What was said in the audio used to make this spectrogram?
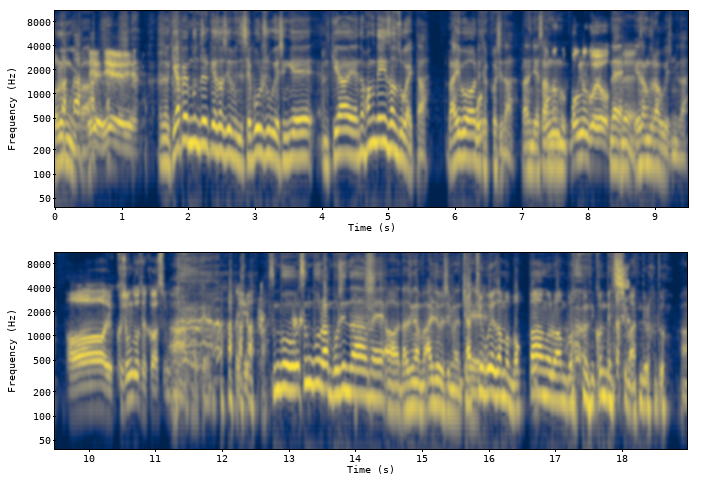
어른 공기밥. 예, 예, 예. 어, 기아 팬분들께서 지금 이제 제보를 주고 계신 게 기아에는 황대인 선수가 있다. 라이벌이 될 것이다라는 예상. 먹는, 거- 먹는 거요. 네, 네. 예상들 하고 계십니다. 아, 예, 그 정도 될 것 같습니다. 아, 오케이. 예. 승부 승부를 한번 보신 다음에 어, 나중에 한번 알려주시면. 되게- 갸튜브에서 한번 먹방으로 한번 콘텐츠 만들어도 어,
